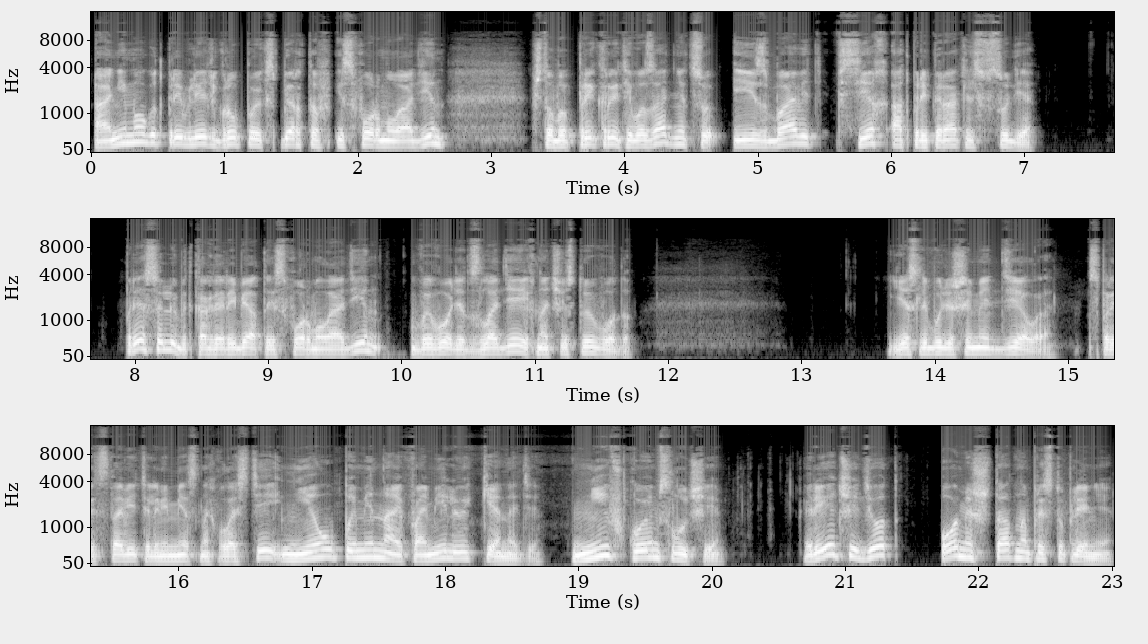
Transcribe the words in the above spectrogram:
они могут привлечь группу экспертов из Формулы-1, чтобы прикрыть его задницу и избавить всех от препирательств в суде. Пресса любит, когда ребята из Формулы-1 выводят злодеев на чистую воду. Если будешь иметь дело с представителями местных властей, не упоминай фамилию Кеннеди. Ни в коем случае. Речь идет о межштатном преступлении.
